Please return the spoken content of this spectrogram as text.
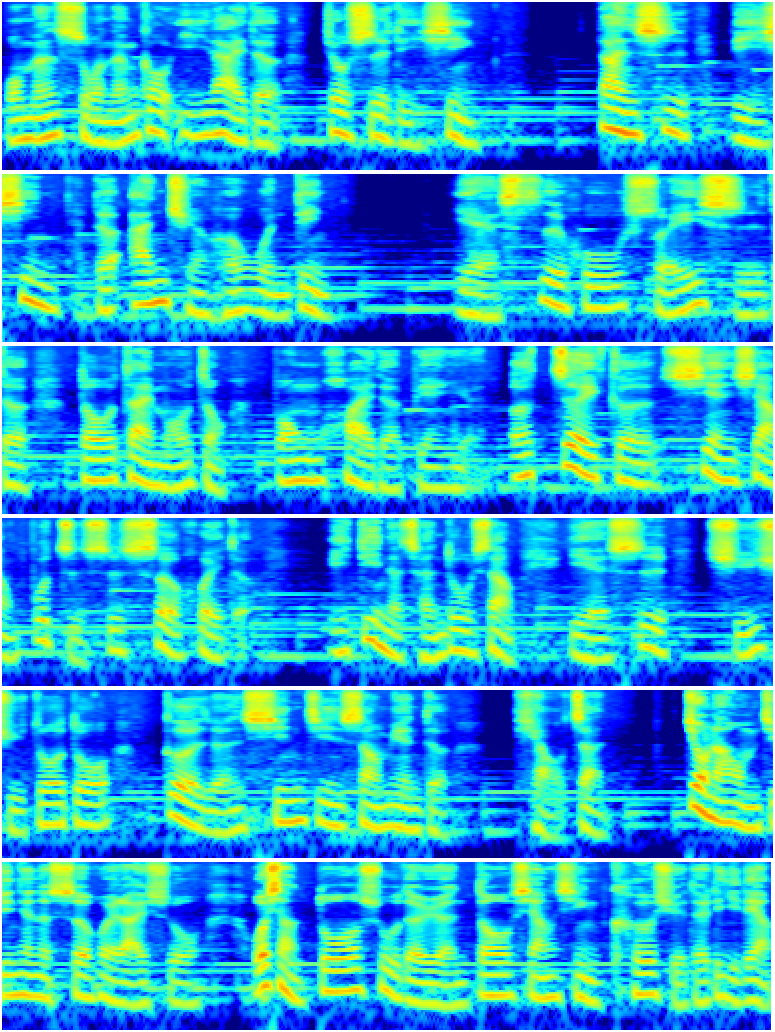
我们所能够依赖的就是理性，但是理性的安全和稳定。也似乎随时的都在某种崩坏的边缘，而这个现象不只是社会的，一定的程度上也是许许多多个人心境上面的挑战。就拿我们今天的社会来说，我想多数的人都相信科学的力量，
